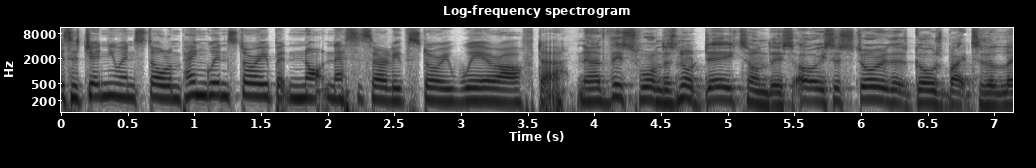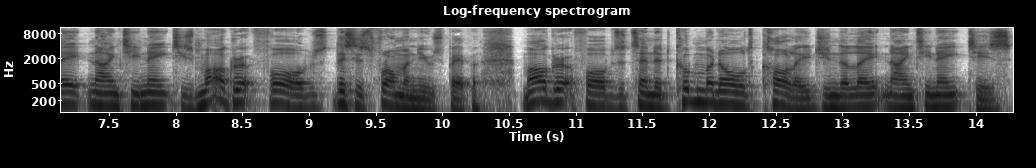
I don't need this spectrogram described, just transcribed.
It's a genuine stolen penguin story, but not necessarily the story we're after. Now this one, there's no date on this. Oh, it's a story that goes back to the late 1980s, Margaret Forbes, this is from a newspaper, Margaret Forbes attended Cumbernauld College in the late 1980s.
